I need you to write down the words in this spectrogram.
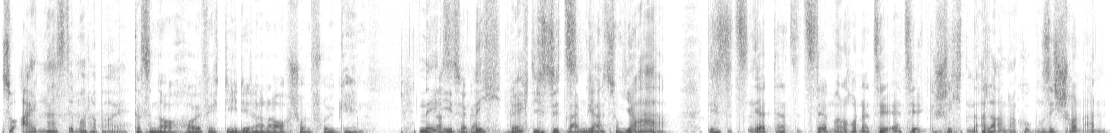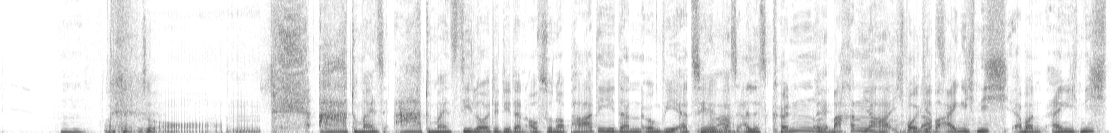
So einen hast du immer dabei. Das sind auch häufig die, die dann auch schon früh gehen. Nee, Das eben ja nicht. Echt? Die sitzen die ja, ja, die sitzen ja, dann sitzt der immer noch und erzählt, erzählt Geschichten. Alle anderen gucken sich schon an. Hm. Und denken so, oh, Ah, du meinst, ah, du meinst die Leute, die dann auf so einer Party dann irgendwie erzählen, Ja. was sie alles können Äh, und machen. ja, ich wollte aber eigentlich nicht, aber eigentlich nicht.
